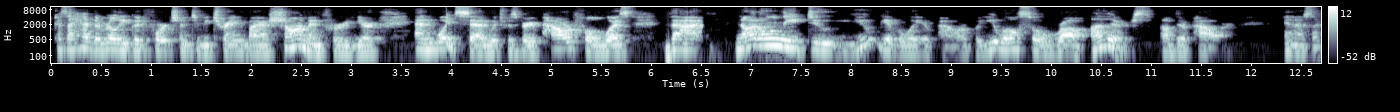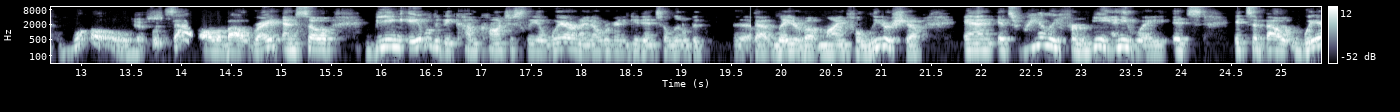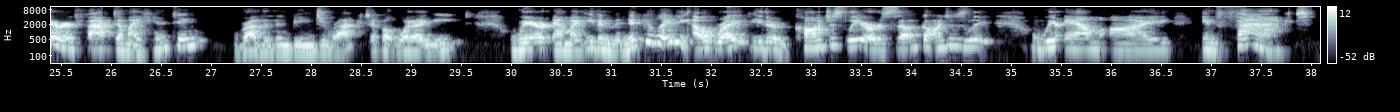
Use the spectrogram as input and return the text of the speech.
because I had the really good fortune to be trained by a shaman for a year, and what it said, which was very powerful, was that not only do you give away your power, but you also rob others of their power. And I was like, whoa, yes. what's that all about? Right. And so being able to become consciously aware, and I know we're going to get into a little bit that later about mindful leadership. And it's really for me anyway it's it's about where in fact am i hinting rather than being direct about what i need? Where am i even manipulating outright either consciously or subconsciously? Where am i in fact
